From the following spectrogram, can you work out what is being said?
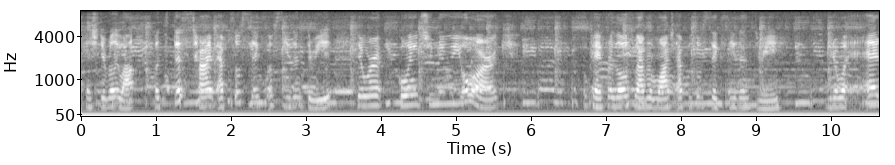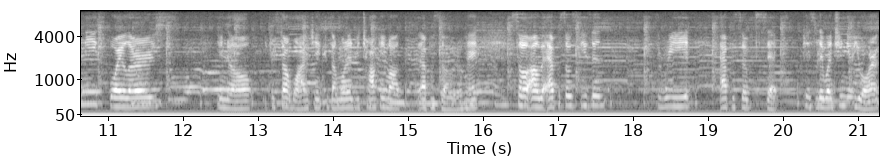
Okay, she did really well. But this time, episode six of season three, they were going to New York. Okay, for those who haven't watched episode six, season three, you don't want any spoilers. You know, you can start watching because I'm going to be talking about the episode. Okay, so um, episode season 3, episode 6. Okay, so they went to New York.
